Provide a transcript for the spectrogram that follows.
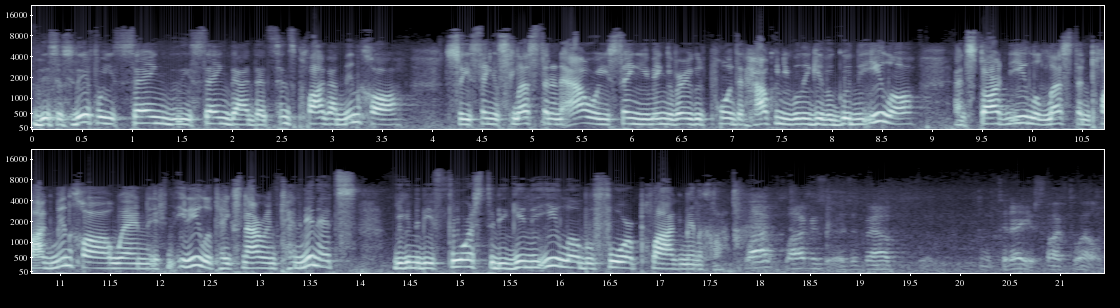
This is therefore he's saying he's saying that that since plaga mincha, so he's saying it's less than an hour. He's saying you're making a very good point that how can you really give a good ne'ilah and start ne'ilah less than plag mincha when if ne'ilah takes an hour and ten minutes, you're going to be forced to begin ne'ilah before plag mincha. Plag, flag is, is about, well, today is five twelve.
